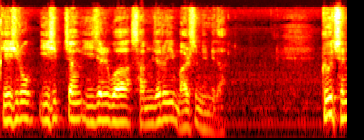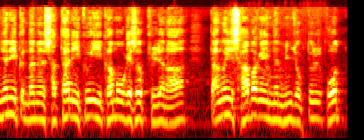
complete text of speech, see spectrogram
계시록 20장 2절과 3절의 말씀입니다. 그 천년이 끝나면 사탄이 그의 감옥에서 풀려나 땅의 사방에 있는 민족들 곧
